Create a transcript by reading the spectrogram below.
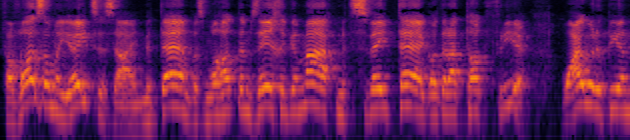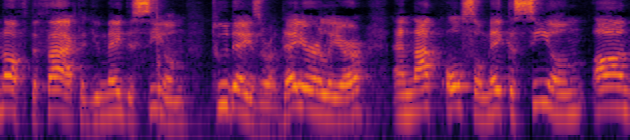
Sein mit dem, was man hat dem Seche gemacht mit zwei Tag oder a Tag früher? Why would it be enough the fact that you made the siyum two days or a day earlier and not also make a siyum on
